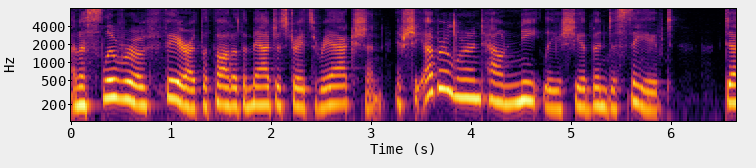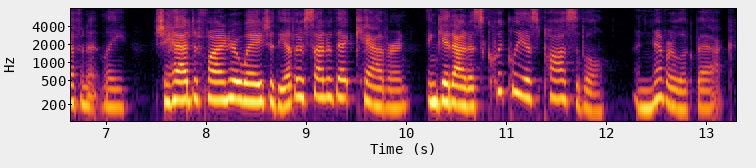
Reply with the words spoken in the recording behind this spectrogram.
and a sliver of fear at the thought of the magistrate's reaction if she ever learned how neatly she had been deceived. Definitely, she had to find her way to the other side of that cavern and get out as quickly as possible and never look back.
